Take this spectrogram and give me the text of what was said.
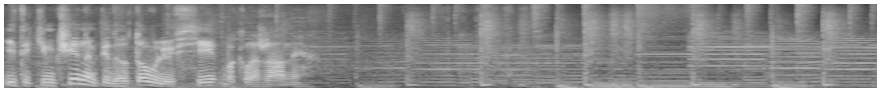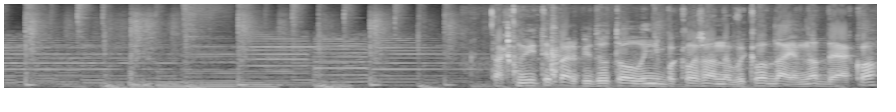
І таким чином підготовлюю всі баклажани. Так, ну і тепер підготовлені баклажани викладаємо на деко.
